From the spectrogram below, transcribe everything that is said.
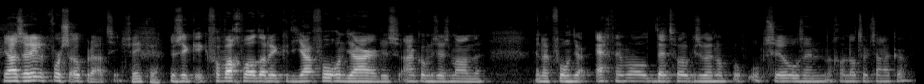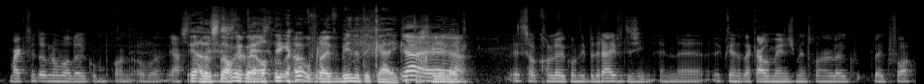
Ja, dat is een redelijk forse operatie. Zeker. Dus ik, ik verwacht wel dat ik het jaar, volgend jaar, dus aankomende zes maanden, en dat ik volgend jaar echt helemaal dead focus ben op, op, op sales en gewoon dat soort zaken. Maar ik vind het ook nog wel leuk om gewoon over... Ja, Ja, dat snap ik wel. Overal even binnen te kijken. Ja, toch ja, heerlijk. Het is ook gewoon leuk om die bedrijven te zien. En eh, ik vind het accountmanagement gewoon een leuk, leuk vak.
